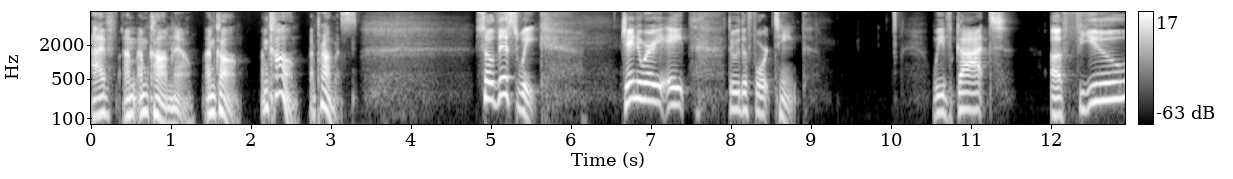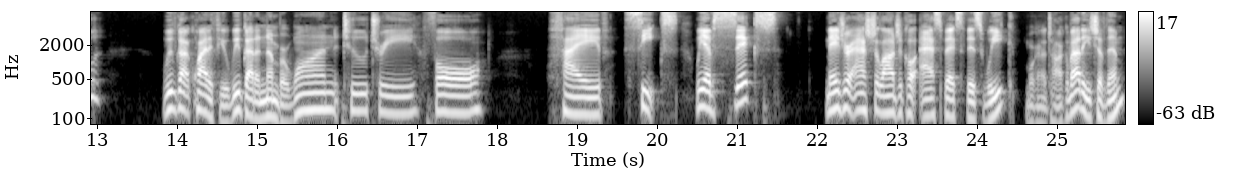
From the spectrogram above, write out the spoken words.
I've I'm I'm calm now. I'm calm. I'm calm. I promise. So this week, January 8th through the 14th, we've got a few we've got quite a few. We've got a number one, two, three, four, five, six. We have six major astrological aspects this week. We're going to talk about each of them.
